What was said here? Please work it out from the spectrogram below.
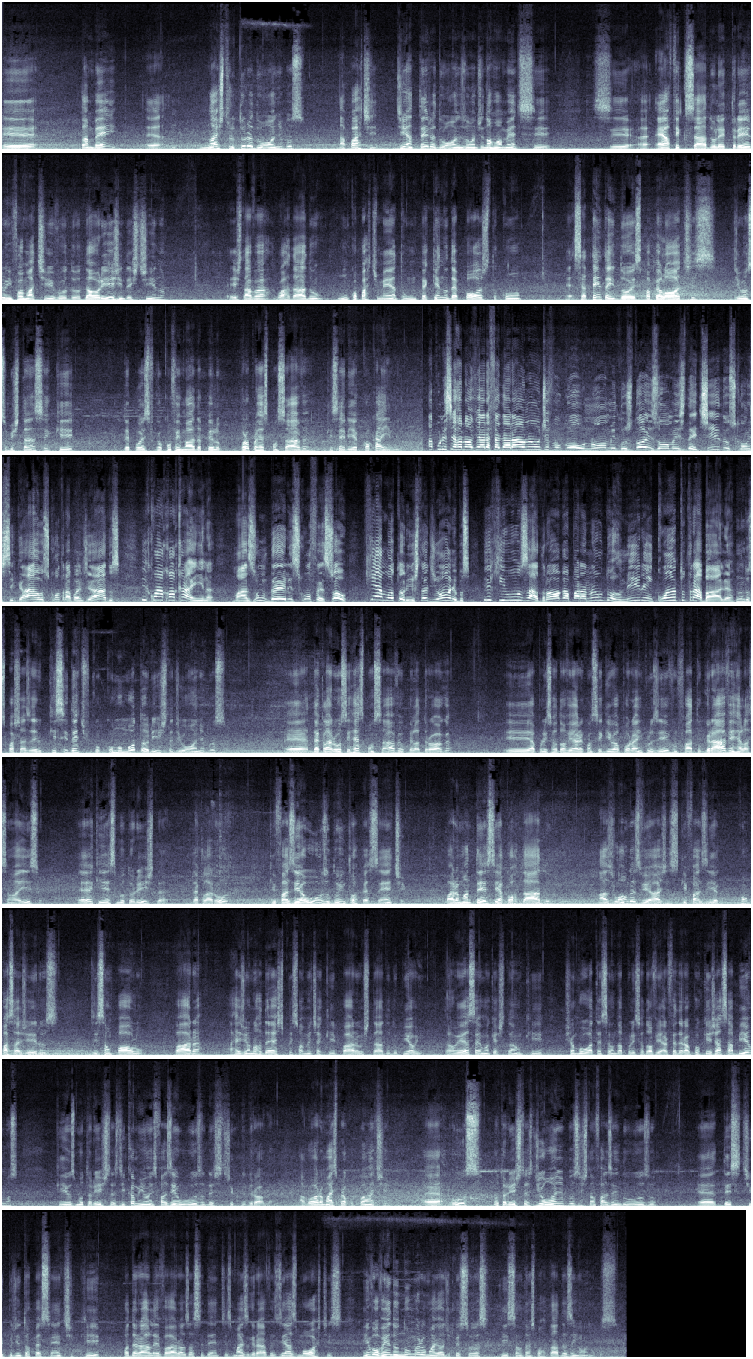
e também é, na estrutura do ônibus, na parte dianteira do ônibus, onde normalmente se se é, é afixado o letreiro informativo do, da origem destino, estava guardado um compartimento, um pequeno depósito com 72 é, papelotes de uma substância que depois ficou confirmada pelo próprio responsável que seria cocaína. A Polícia Rodoviária Federal não divulgou o nome dos dois homens detidos com os cigarros contrabandeados e com a cocaína, mas um deles confessou que é motorista de ônibus e que usa a droga para não dormir enquanto trabalha. Um dos passageiros que se identificou como motorista de ônibus é, declarou-se responsável pela droga e a Polícia Rodoviária conseguiu apurar, inclusive, um fato grave em relação a isso, é que esse motorista declarou que fazia uso do entorpecente para manter-se acordado nas longas viagens que fazia com passageiros de São Paulo para a região Nordeste, principalmente aqui para o estado do Piauí. Então essa é uma questão que chamou a atenção da Polícia Rodoviária Federal, porque já sabíamos que os motoristas de caminhões faziam uso desse tipo de droga. Agora, mais preocupante, é, os motoristas de ônibus estão fazendo uso é, desse tipo de entorpecente que poderá levar aos acidentes mais graves e às mortes, envolvendo um número maior de pessoas que são transportadas em ônibus.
